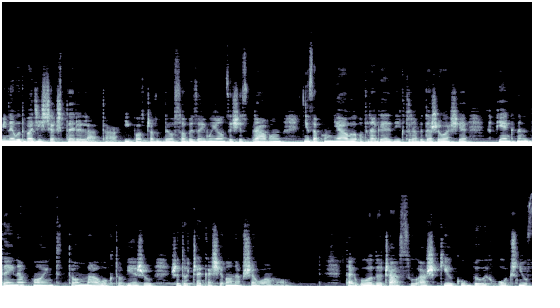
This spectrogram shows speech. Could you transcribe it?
minęły 24 lata i podczas gdy osoby zajmujące się sprawą nie zapomniały o tragedii, która wydarzyła się w pięknym Dana Point, to mało kto wierzył, że doczeka się ona przełomu. Tak było do czasu, aż kilku byłych uczniów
